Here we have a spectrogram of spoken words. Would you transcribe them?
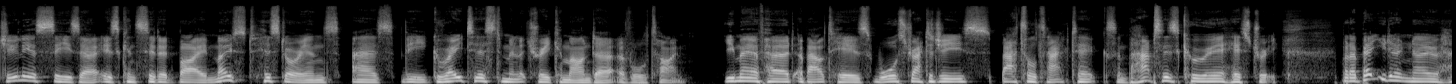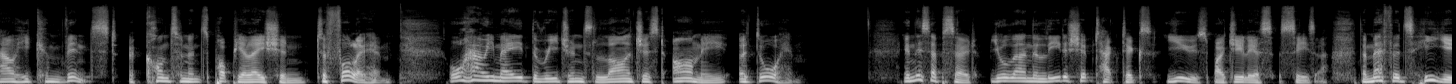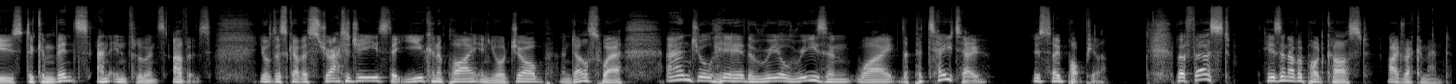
Julius Caesar is considered by most historians as the greatest military commander of all time. You may have heard about his war strategies, battle tactics, and perhaps his career history, but I bet you don't know how he convinced a continent's population to follow him, or how he made the region's largest army adore him. In this episode, you'll learn the leadership tactics used by Julius Caesar, the methods he used to convince and influence others. You'll discover strategies that you can apply in your job and elsewhere, and you'll hear the real reason why the potato is so popular. But first, here's another podcast I'd recommend.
